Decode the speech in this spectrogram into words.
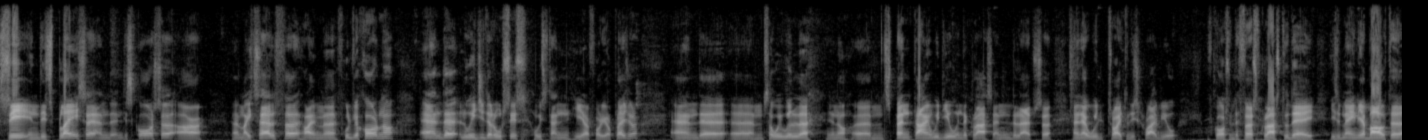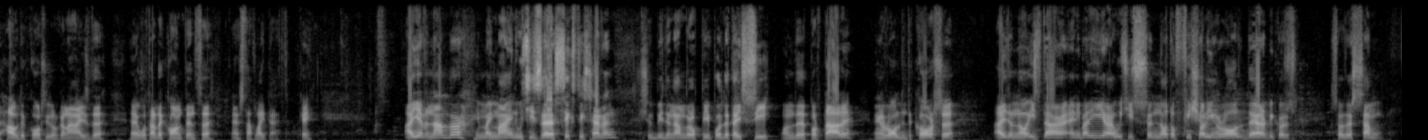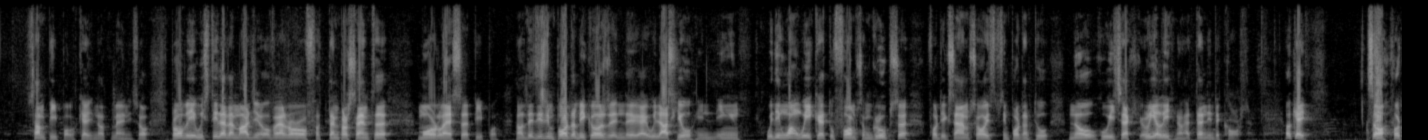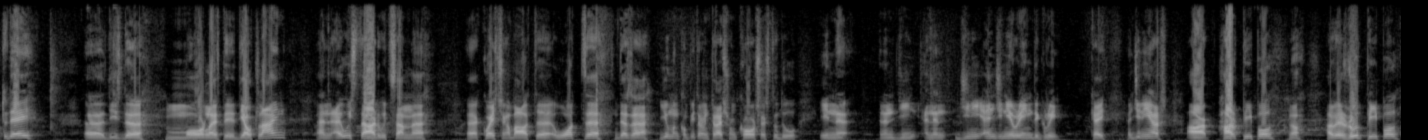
see in this place and in this course are myself I'm Fulvio Corno and Luigi De Russis who is standing here for your pleasure. And uh, um, so we will uh, you know um, spend time with you in the class and the labs uh, and I will try to describe you. Of course the first class today is mainly about how the course is organized what are the contents and stuff like that okay? I have a number in my mind which is uh, 67 should be the number of people that i see on the portale enrolled in the course. Uh, i don't know is there anybody here which is uh, not officially enrolled there? Because so there's some some people okay not many. So probably we still have a margin of error of 10 percent uh, more or less uh, people. Now this is important because the, i will ask you in, in within one week uh, to form some groups uh, for the exam. So it's important to know who is really you know, attending the course. Okay. So for today uh, this is the more or less the, the outline. And I will start with some uh, uh, question about uh, what does a human-computer interaction course has to do in an, an engineering degree? Okay. Engineers are hard people no are very rude people,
